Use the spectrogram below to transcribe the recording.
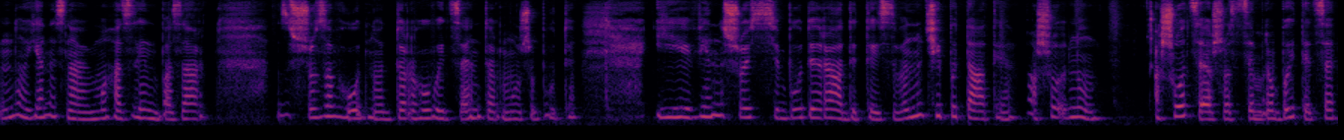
ну, я не знаю, магазин, базар, що завгодно, торговий центр може бути. І він щось буде радитись, ну, чи питати, а що, ну, а що це, а що з цим робити? Це,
